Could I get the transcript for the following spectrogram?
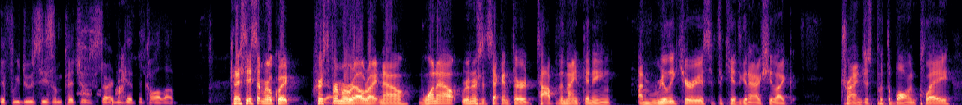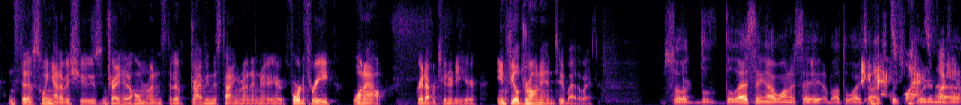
if we do see some pitchers starting to get the call up. Can I say something real quick? Christopher Morel right now, one out, runners at second, third, top of the ninth inning. I'm really curious if the kid's going to actually like try and just put the ball in play instead of swing out of his shoes and try to hit a home run instead of driving this tying run in right here. Four to three, one out. Great opportunity here. Infield drawn in too, by the way. So the, the last thing I want to say about the White Sox because we're gonna yeah.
